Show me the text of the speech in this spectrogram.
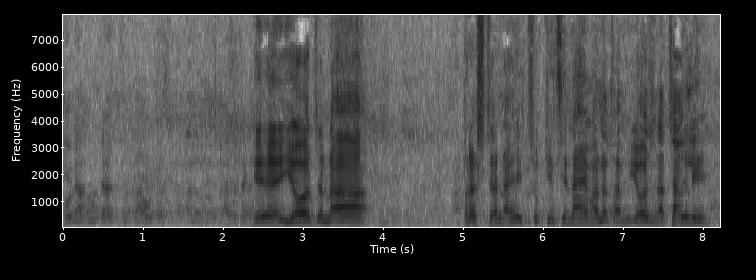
थोड्या पुरत्या चुका होत असतात. हे योजना भ्रष्ट नाही चुकीची नाही म्हणत आम्ही. योजना चांगली आहे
